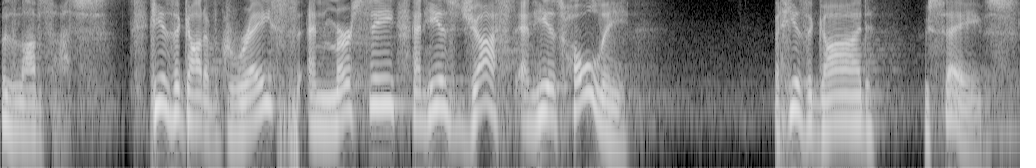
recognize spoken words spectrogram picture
who loves us. He is a God of grace and mercy, and He is just and He is holy. But He is a God who saves.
